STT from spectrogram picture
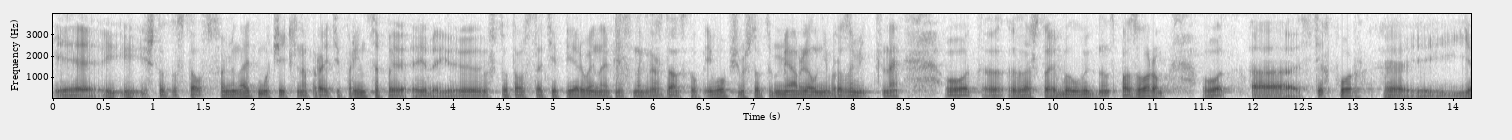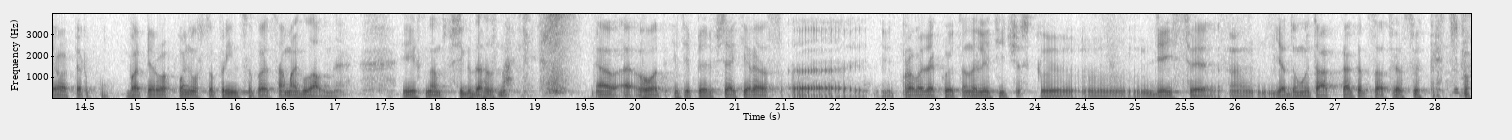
и, и, и что-то стал вспоминать мучительно про эти принципы, и, и, что там в статье первой написано гражданского, и, в общем, что-то мямлил невразумительное. Вот, э, за что я был выгнан с позором. Вот. А с тех пор э, я, во-первых, понял, что принципы – это самое главное, их надо всегда знать. А, а, вот, и теперь всякий раз, э, проводя какое-то аналитическое э, действие, э, я думаю, так, как это соответствует принципам?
